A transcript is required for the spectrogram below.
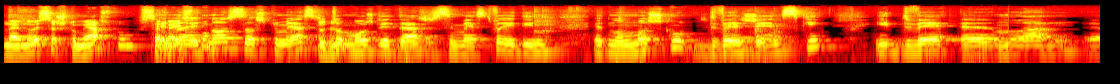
на едно и също място? Семейство? На едно и също място, mm-hmm. то може да е даже семейство. Един, едно мъжко, две женски и две е, млади, е,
